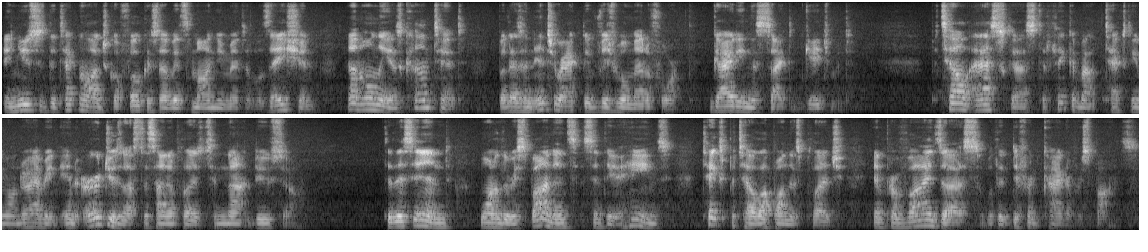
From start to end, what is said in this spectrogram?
and uses the technological focus of its monumentalization not only as content, but as an interactive visual metaphor, guiding the site engagement. Patel asks us to think about texting while driving and urges us to sign a pledge to not do so. To this end, one of the respondents, Cynthia Haynes, takes Patel up on this pledge and provides us with a different kind of response.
